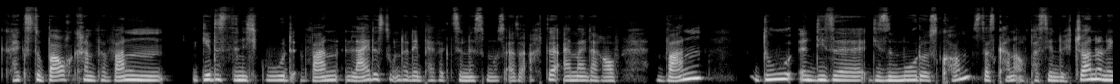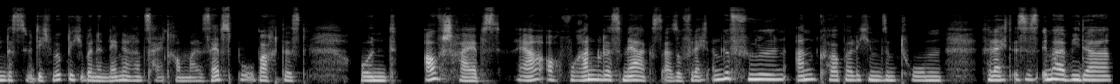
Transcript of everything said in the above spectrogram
kriegst du Bauchkrämpfe, wann geht es dir nicht gut, wann leidest du unter dem Perfektionismus. Also achte einmal darauf, wann du in diese, diesen Modus kommst. Das kann auch passieren durch Journaling, dass du dich wirklich über einen längeren Zeitraum mal selbst beobachtest und aufschreibst, ja, auch woran du das merkst. Also vielleicht an Gefühlen, an körperlichen Symptomen. Vielleicht ist es immer wieder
